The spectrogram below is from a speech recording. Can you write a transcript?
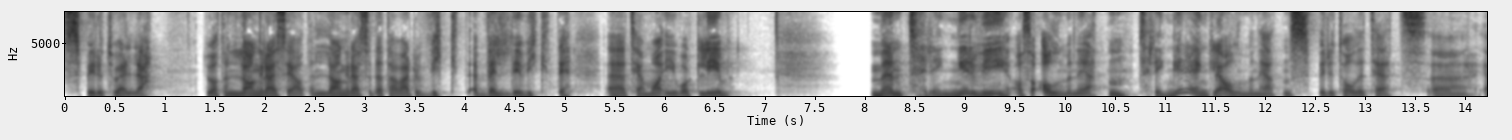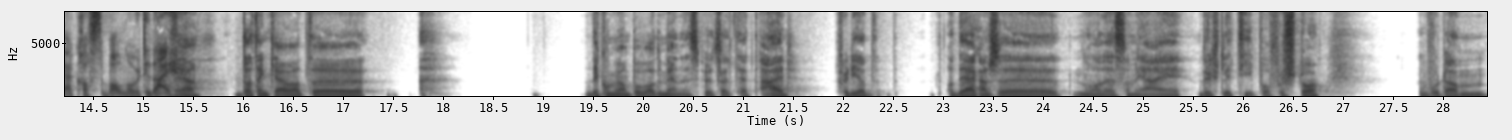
spirituelle. Du har hatt en lang reise, jeg har hatt en lang reise. Dette har vært et veldig viktig eh, tema i vårt liv. Men trenger vi, altså allmennheten, trenger egentlig allmennheten spiritualitet? Eh, Jeg kaster ballen over til deg. Ja, da tenker jeg jo at uh, Det kommer jo an på hva du mener spiritualitet er. Fordi at Og det er kanskje noe av det som jeg brukte litt tid på å forstå. Hvordan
